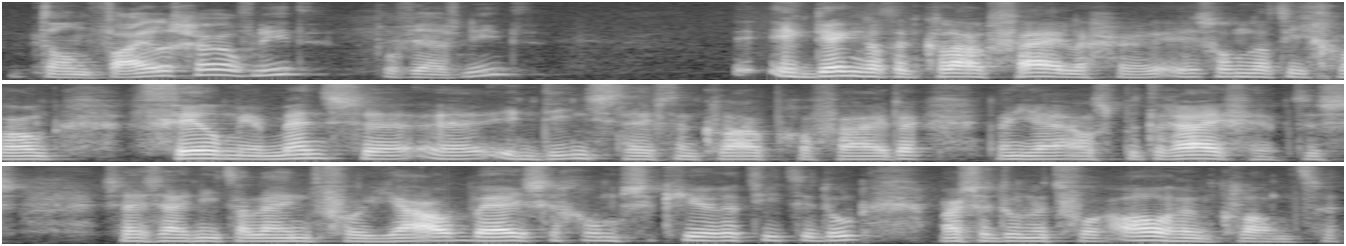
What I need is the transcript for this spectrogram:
dan veiliger of niet? Of juist niet? Ik denk dat een cloud veiliger is, omdat hij gewoon veel meer mensen eh, in dienst heeft, een cloud provider, dan jij als bedrijf hebt. Dus zij zijn niet alleen voor jou bezig om security te doen, maar ze doen het voor al hun klanten.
